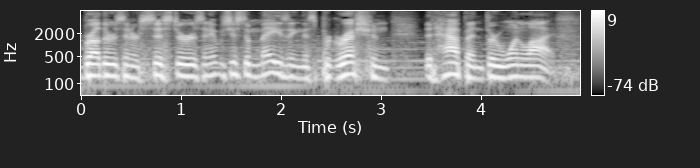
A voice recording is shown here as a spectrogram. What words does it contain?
brothers and her sisters, and it was just amazing this progression that happened through one life.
